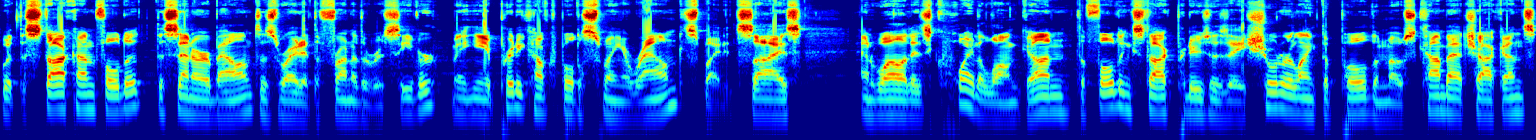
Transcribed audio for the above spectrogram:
With the stock unfolded, the center of balance is right at the front of the receiver, making it pretty comfortable to swing around despite its size, and while it is quite a long gun, the folding stock produces a shorter length of pull than most combat shotguns,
